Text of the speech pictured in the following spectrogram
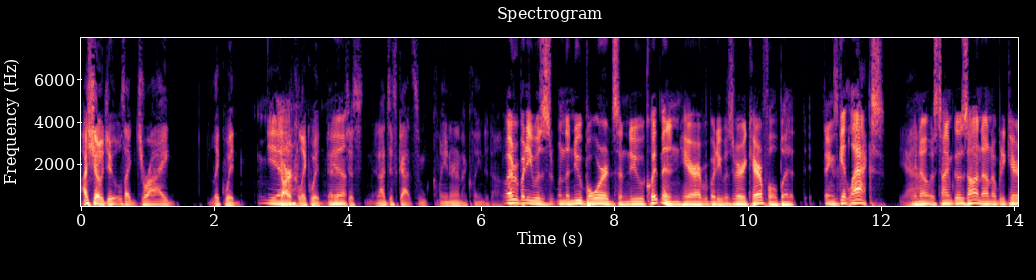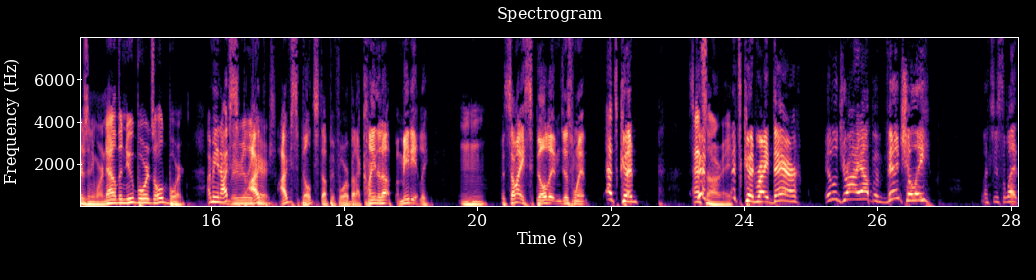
I showed you. It was like dry liquid Yeah. dark liquid and Yeah. it just and I just got some cleaner and I cleaned it up. Well, everybody was when the new boards and new equipment in here. Everybody was very careful, but things get lax. Yeah. You know, as time goes on, now nobody cares anymore. Now the new board's old board. I mean, I've really I've. I've spilled stuff before, but I clean it up immediately. Mm-hmm. But somebody spilled it and just went, "That's good. That's good. all right. That's good right there. It'll dry up eventually. Let's just let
